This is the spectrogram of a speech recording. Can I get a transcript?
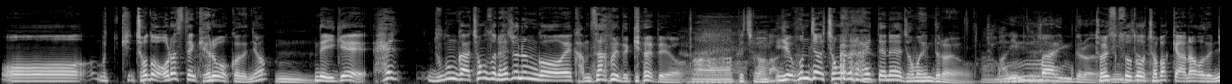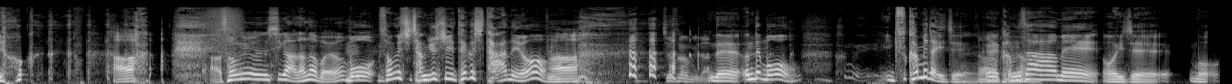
어, 뭐, 기- 저도 어렸을 땐 괴로웠거든요. 음. 근데 이게 해, 누군가 청소를 해주는 거에 감사함을 느껴야 돼요. 아 그쵸. 이게 혼자 청소를 할 때는 정말 힘들어요. 아, 많이 힘들죠. 정말 힘들어요. 저희 숙소도 저밖에 안 하거든요. 아, 아 성윤 씨가 안 하나 봐요. 뭐, 성윤 씨, 장준 씨, 태그 씨 다 하네요. 아 죄송합니다. 네. 근데 뭐, 익숙합니다, 이제. 아, 그래? 감사함에, 어, 이제, 뭐,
